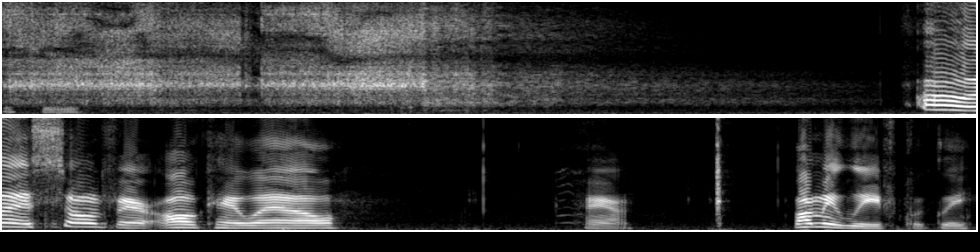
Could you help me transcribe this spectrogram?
Let's see. Oh, is so unfair. Okay, well. Hang on. Let me leave quickly.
